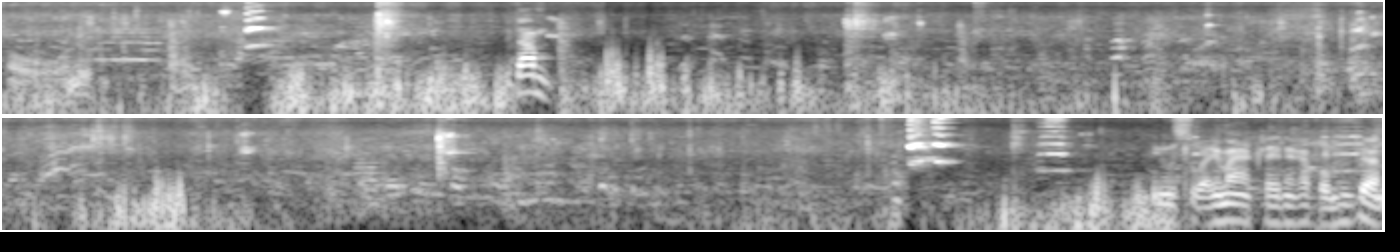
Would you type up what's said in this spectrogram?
โอ้ดู ตั้มวิวสวยมากเลยนะครับผมเพื่อน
